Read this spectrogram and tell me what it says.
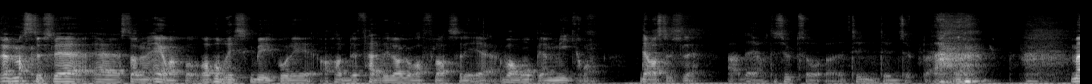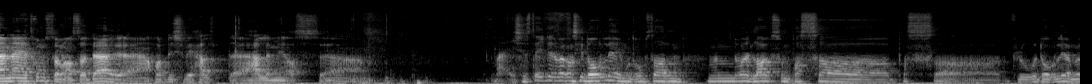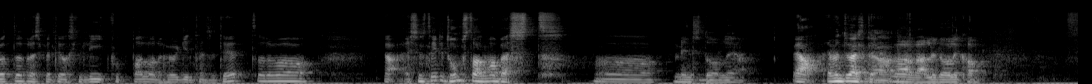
Den mest stusslige eh, stadionet jeg har vært på, var på Briskeby, hvor de hadde ferdiglaga vafler så de varmer opp igjen i mikroen. Det var stusslig. Ja, Det hørtes ut som eh, tynn, tynn suppe. Men i Tromsdalen, altså, der eh, hadde ikke vi helt eh, hellet med oss. Eh, Nei, Jeg syns egentlig det var ganske dårlig mot Romsdalen. Men det var et lag som passa, passa Florø dårlig å møte, for de spilte ganske lik fotball og hadde høy intensitet. Og det var Ja, jeg syns egentlig Tromsdalen var best. Uh, Minst dårlig, ja, eventuelt det. Det var en veldig dårlig kamp.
